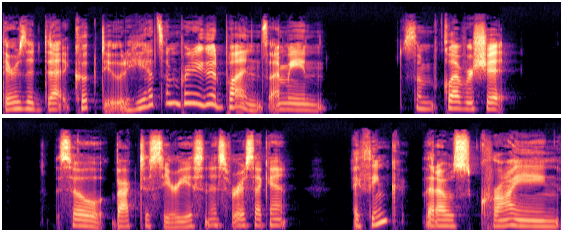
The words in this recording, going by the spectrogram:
there's a that cook dude. He had some pretty good puns. I mean, some clever shit. So back to seriousness for a second. I think that I was crying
